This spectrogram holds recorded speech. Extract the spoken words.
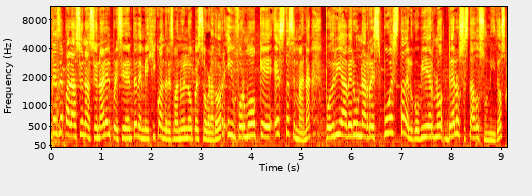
Desde Palacio Nacional, el presidente de México, Andrés Manuel López Obrador, informó que esta semana podría haber una respuesta del gobierno de los Estados Unidos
